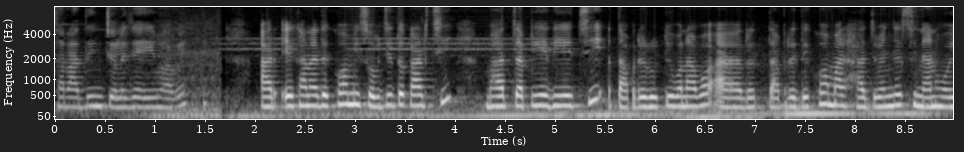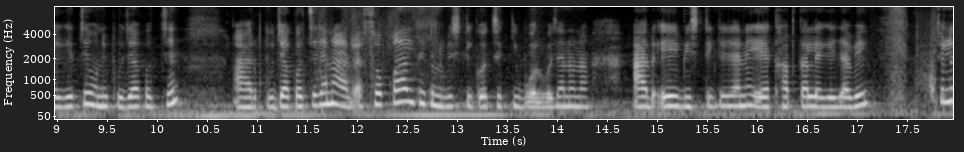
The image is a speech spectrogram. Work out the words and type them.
সারাদিন চলে যায় এইভাবে। আর এখানে দেখো আমি সবজি তো কাটছি, ভাত চাপিয়ে দিয়েছি, তারপরে রুটি বানাবো। আর তারপরে দেখো আমার হাজব্যান্ডের স্নান হয়ে গেছে, উনি পূজা করছেন। আর পূজা করছে জানো? আর সকাল থেকে বৃষ্টি করছে, কি বলব জানো না? আর এই বৃষ্টিতে জানে এক হাফতা লেগে যাবে। চলো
